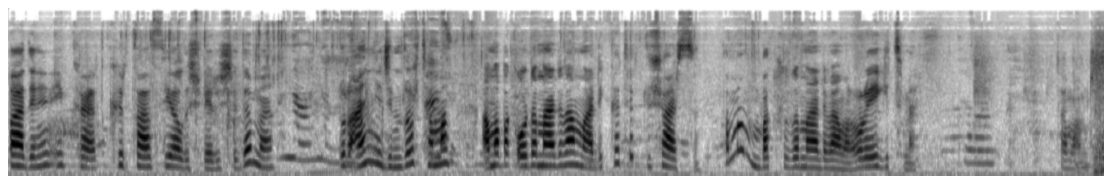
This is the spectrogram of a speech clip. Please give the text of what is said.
Bade'nin ilk kart kırtasiye alışverişi değil mi? Dur anneciğim dur tamam. Ama bak orada merdiven var. Dikkat et düşersin. Tamam mı? Bak şurada merdiven var. Oraya gitme. Tamam. Tamam canım.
